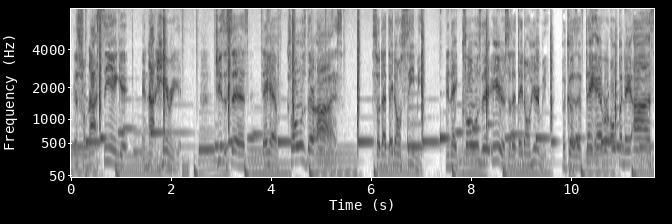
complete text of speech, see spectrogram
is from not seeing it and not hearing it. Jesus says they have closed their eyes so that they don't see me, and they close their ears so that they don't hear me. Because if they ever open their eyes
